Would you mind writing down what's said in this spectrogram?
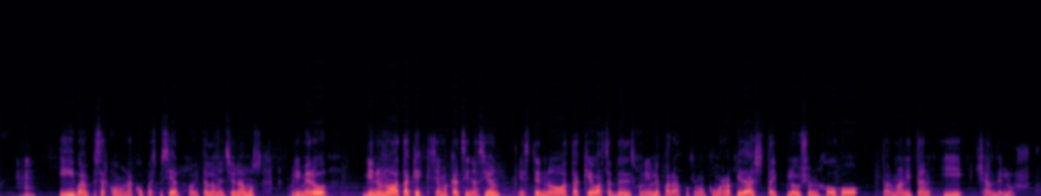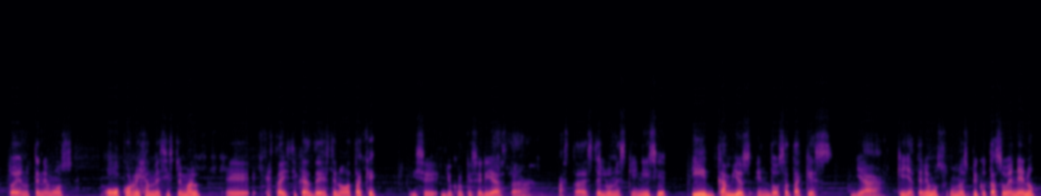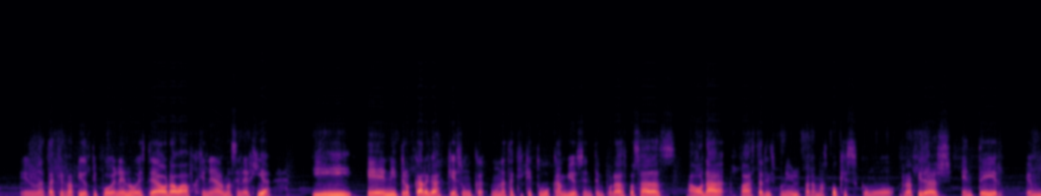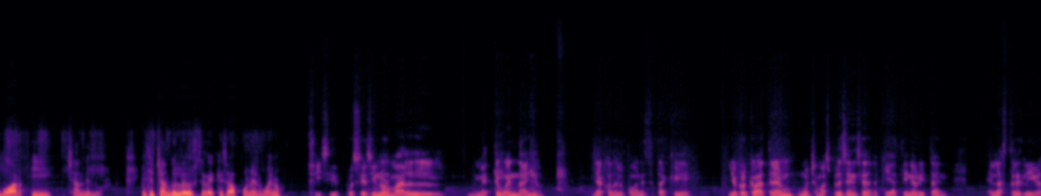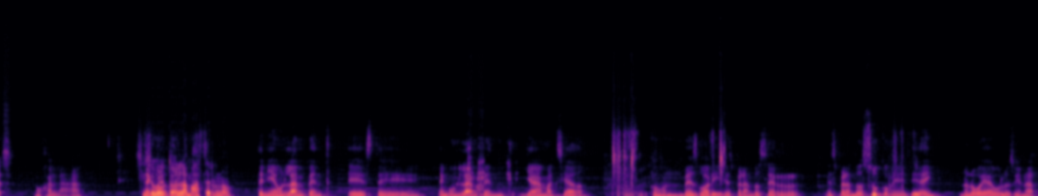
Y va a empezar con una copa especial. Ahorita la mencionamos. Primero viene un nuevo ataque que se llama Calcinación. Este nuevo ataque va a estar disponible para Pokémon como Rapidash, Typlosion, Ho-Ho, Tarmanitan y Chandelure. Todavía no tenemos, o corríjanme si estoy mal, eh, estadísticas de este nuevo ataque. Y yo creo que sería hasta, hasta este lunes que inicie. Y cambios en dos ataques ya que ya tenemos. Uno es Picotazo Veneno, en un ataque rápido tipo veneno. Este ahora va a generar más energía. Y en Nitrocarga, que es un, ataque que tuvo cambios en temporadas pasadas, ahora va a estar disponible para más pokés, como Rapidash, Entei, Emboar y Chandelure. Ese Chandelure se ve que se va a poner bueno. Sí, sí, pues si así normal, mete buen daño. Ya cuando le pongan este ataque, yo creo que va a tener mucha más presencia de la que ya tiene ahorita en, las tres ligas. Ojalá. Sí, sobre todo en la Master, ¿no? Tenía un Lampent, este, tengo un Lampent ya maxiado con Best Body esperando ser esperando su Community Day. No lo voy a evolucionar.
